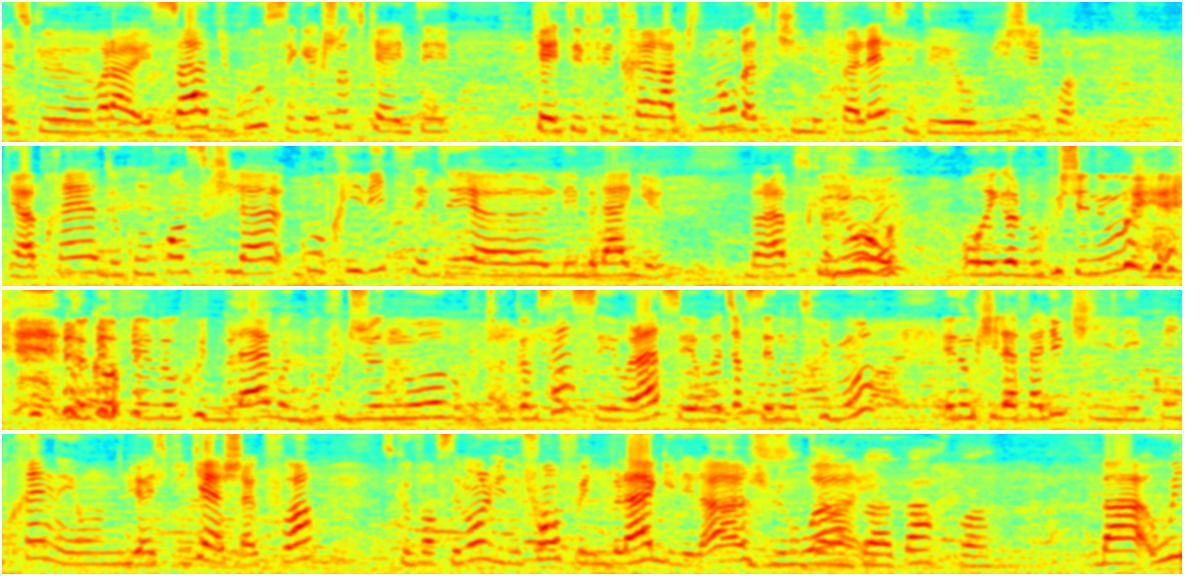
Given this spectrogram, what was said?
Parce que voilà, et ça du coup c'est quelque chose qui a été, qui a été fait très rapidement parce qu'il le fallait, c'était obligé quoi. Et après, de comprendre ce qu'il a compris vite, c'était euh, les blagues. Voilà, parce que nous, on, on rigole beaucoup chez nous, donc on fait beaucoup de blagues, on a beaucoup de jeux de mots, beaucoup de trucs comme ça. C'est voilà, c'est on va dire c'est notre humour. Et donc il a fallu qu'il les comprenne et on lui a expliqué à chaque fois, parce que forcément lui des fois on fait une blague, il est là, je Je le le vois. un peu à part quoi. Bah oui,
